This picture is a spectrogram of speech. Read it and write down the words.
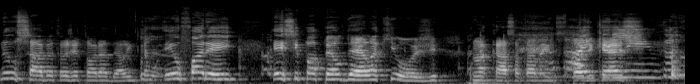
não sabe a trajetória dela. Então eu farei esse papel dela aqui hoje no A Caça Talentos Ai, que Podcast. lindo.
